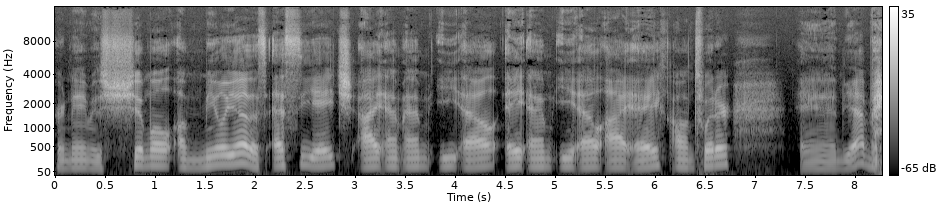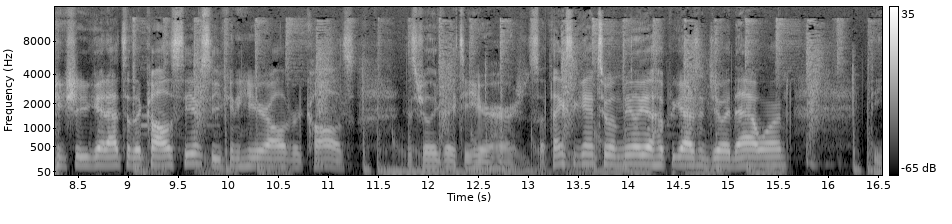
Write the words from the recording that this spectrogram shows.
Her name is Schimmel Amelia. That's S C H I M M E L A M E L I A on Twitter. And yeah, make sure you get out to the Coliseum so you can hear all of her calls. It's really great to hear her. So thanks again to Amelia. Hope you guys enjoyed that one. The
